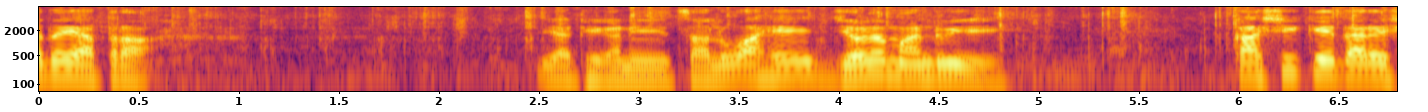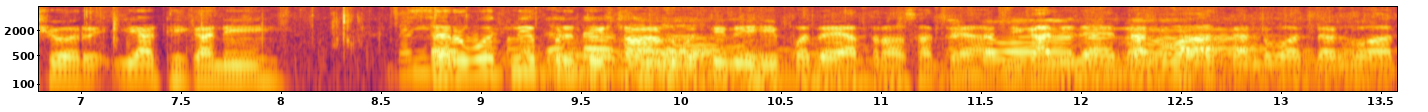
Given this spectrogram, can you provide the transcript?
पदयात्रा या ठिकाणी चालू आहे. जळमांडवी काशी केदारेश्वर या ठिकाणी सर्वज्ञ प्रतिष्ठान वतीने ही पदयात्रा सध्या निघालेली आहे. दंडवाद दंडवाद दंडवाद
